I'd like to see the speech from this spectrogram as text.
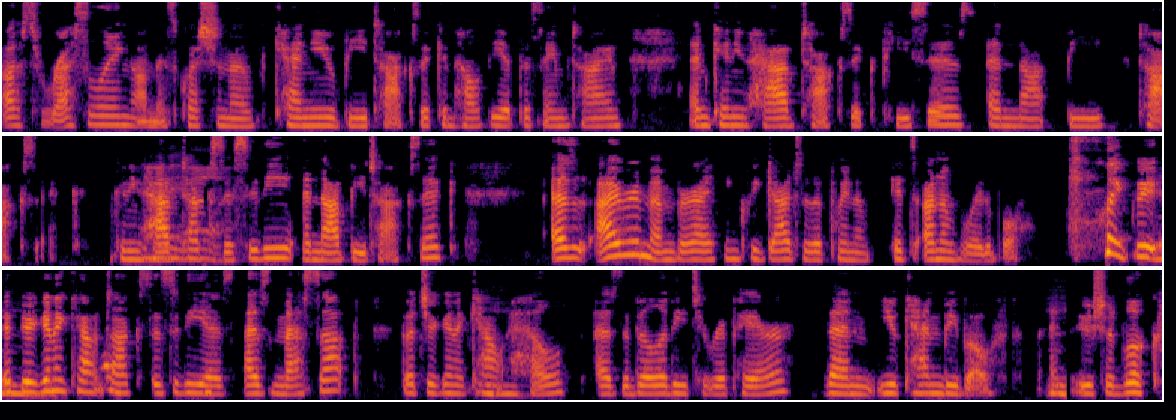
us wrestling on this question of can you be toxic and healthy at the same time? And can you have toxic pieces and not be toxic? Can you have yeah. toxicity and not be toxic as i remember i think we got to the point of it's unavoidable like we, mm. if you're mm. going to count toxicity as as mess up but you're going to count mm. health as ability to repair then you can be both and mm. you should look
